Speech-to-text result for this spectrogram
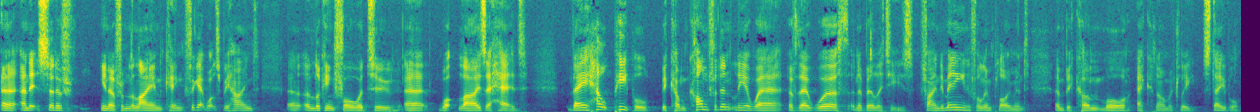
and it's sort of you know from the Lion King. Forget what's behind, uh, looking forward to what lies ahead. They help people become confidently aware of their worth and abilities, find meaningful employment, and become more economically stable.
